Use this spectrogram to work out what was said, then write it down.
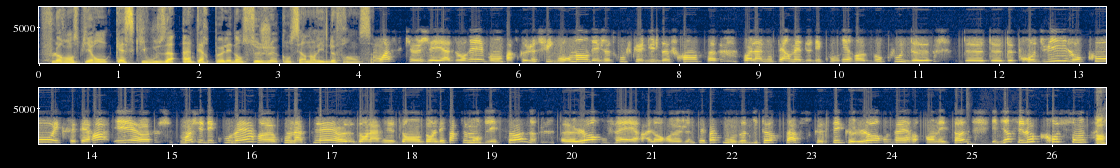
Florence Pierron, qu'est-ce qui vous a interpellé dans ce jeu concernant l'Île-de-France Moi, ce que j'ai adoré, bon, parce que je suis gourmande et je trouve que l'île de France euh, voilà, nous permet de découvrir euh, beaucoup de, de, de, de produits locaux, etc. Et euh, moi, j'ai découvert euh, qu'on appelait euh, dans, la, dans, dans le département de l'Essonne l'or vert. Alors, je ne sais pas si nos auditeurs savent ce que c'est que l'or vert en Essonne. Eh bien, c'est le cresson. Ah.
